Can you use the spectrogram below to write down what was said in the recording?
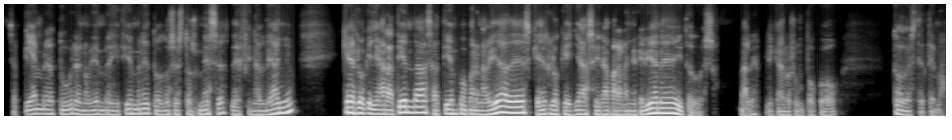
Septiembre, octubre, noviembre, diciembre, todos estos meses de final de año. ¿Qué es lo que llegará a tiendas a tiempo para Navidades? ¿Qué es lo que ya se irá para el año que viene? Y todo eso. ¿Vale? Explicaros un poco todo este tema.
